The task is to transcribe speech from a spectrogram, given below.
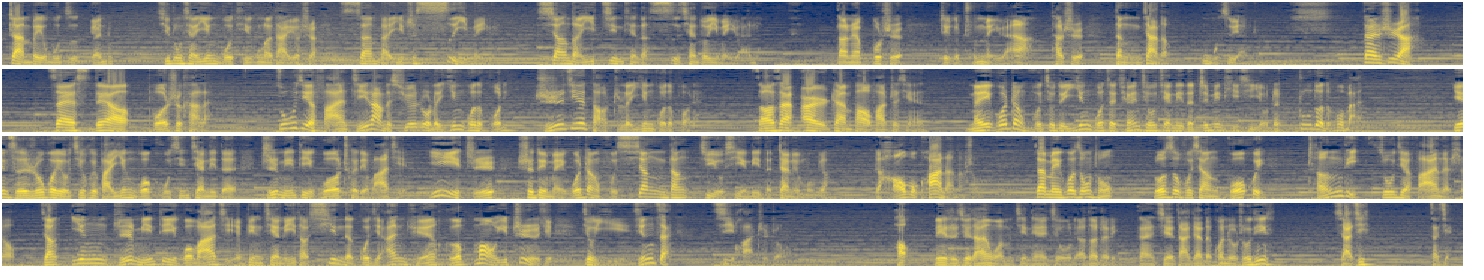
战备物资援助，其中向英国提供了大约是三百一十四亿美元，相当于今天的四千多亿美元呢。当然不是这个纯美元啊，它是等价的物资援助。但是啊，在 Style 博士看来。租借法案极大地削弱了英国的国力，直接导致了英国的破产。早在二战爆发之前，美国政府就对英国在全球建立的殖民体系有着诸多的不满。因此，如果有机会把英国苦心建立的殖民帝国彻底瓦解，一直是对美国政府相当具有吸引力的战略目标。这毫不夸张地说，在美国总统罗斯福向国会呈递租借法案的时候。将英殖民帝国瓦解，并建立一套新的国际安全和贸易秩序，就已经在计划之中。好，历史趣谈，我们今天就聊到这里，感谢大家的关注收听，下期再见。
